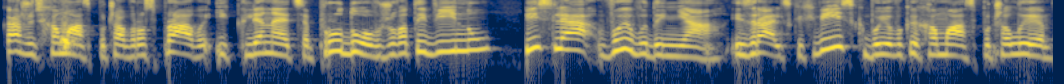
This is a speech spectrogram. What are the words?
кажуть, Хамас почав розправи і клянеться продовжувати війну. Після виведення ізраїльських військ бойовики Хамас почали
